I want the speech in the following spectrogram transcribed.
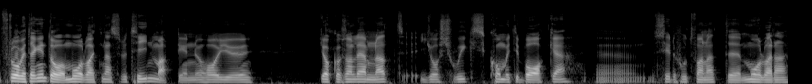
frågetecken då, målvakternas rutin Martin. Nu har ju Jakobsson lämnat, Josh Wicks kommit tillbaka. Eh, ser du fortfarande att eh, målvakterna,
